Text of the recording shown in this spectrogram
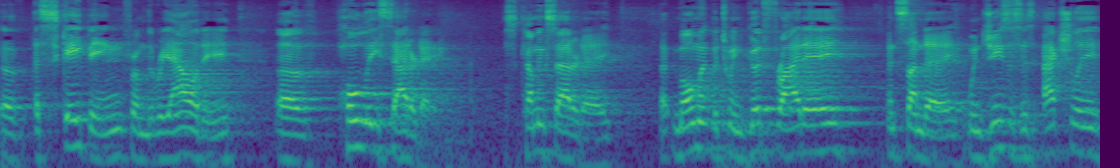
of escaping from the reality of Holy Saturday. This coming Saturday, that moment between Good Friday and Sunday, when Jesus is actually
